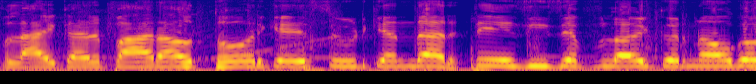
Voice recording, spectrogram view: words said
फ्लाई कर पा रहा हूँ थोर के इस सूट के अंदर। तेज़ी से फ्लाई करना होगा।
